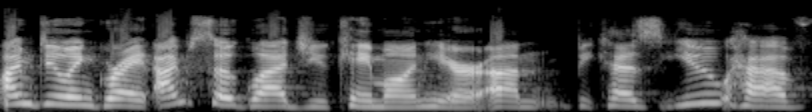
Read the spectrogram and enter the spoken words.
I'm doing great. I'm so glad you came on here um, because you have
